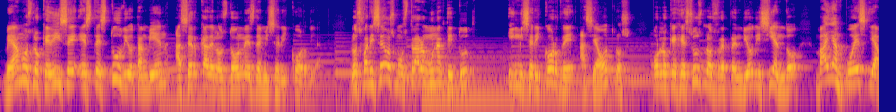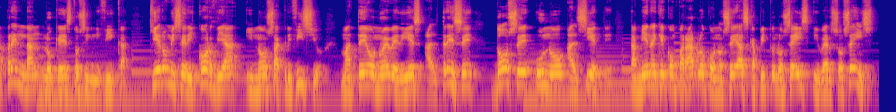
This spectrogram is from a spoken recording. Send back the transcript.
Veamos lo que dice este estudio también acerca de los dones de misericordia. Los fariseos mostraron una actitud inmisericordia hacia otros, por lo que Jesús los reprendió diciendo, vayan pues y aprendan lo que esto significa. Quiero misericordia y no sacrificio. Mateo 9, 10 al 13, 12, 1 al 7. También hay que compararlo con Oseas capítulo 6 y verso 6.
